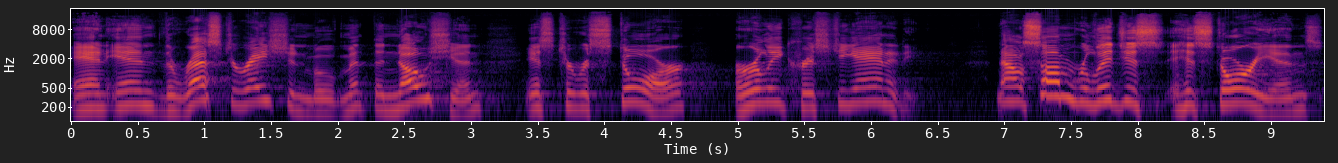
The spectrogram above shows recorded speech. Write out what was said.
And in the restoration movement, the notion is to restore early Christianity. Now, some religious historians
